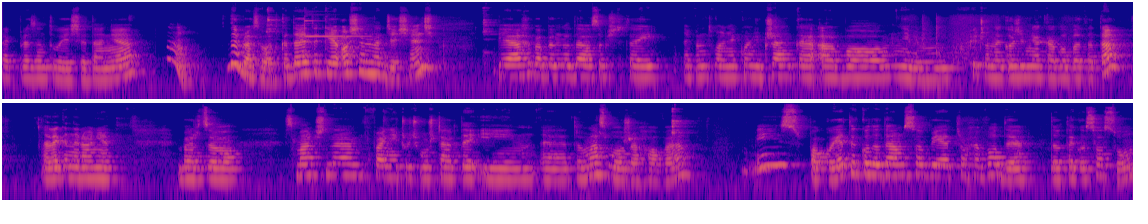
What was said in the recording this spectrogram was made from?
Tak prezentuje się danie. Hmm, dobra sałatka, daję takie 8 na 10. Ja chyba bym dodała sobie tutaj ewentualnie jakąś grzankę albo, nie wiem, pieczonego ziemniaka albo batata, ale generalnie bardzo smaczne, fajnie czuć musztardę i e, to masło orzechowe i spoko. Ja tylko dodałam sobie trochę wody do tego sosu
